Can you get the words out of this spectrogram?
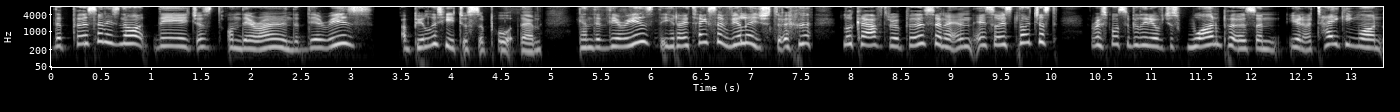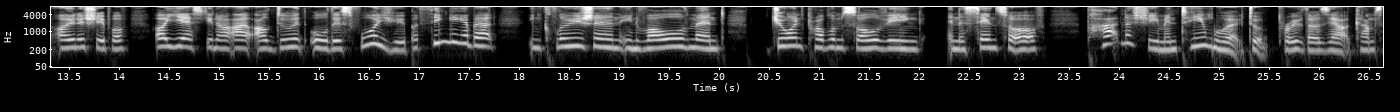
The person is not there just on their own, that there is ability to support them. And that there is you know it takes a village to look after a person. And, and so it's not just responsibility of just one person you know taking on ownership of oh yes you know I, i'll do it all this for you. But thinking about inclusion involvement joint problem solving in a sense of partnership and teamwork to improve those outcomes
